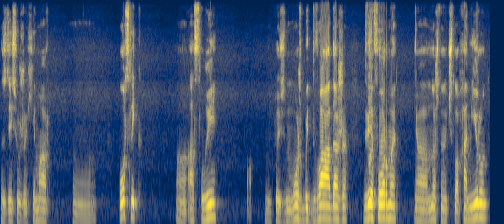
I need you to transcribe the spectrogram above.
здесь уже химар, э, ослик, э, ослы, то есть может быть два даже, две формы, э, множественное число. Хамирун,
